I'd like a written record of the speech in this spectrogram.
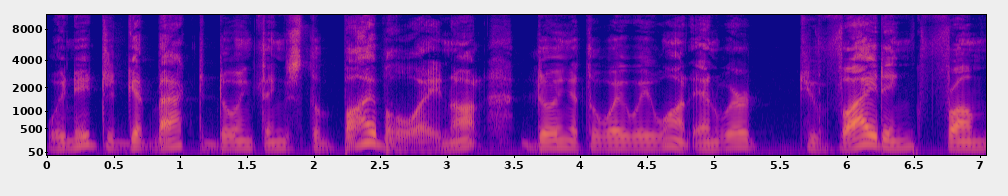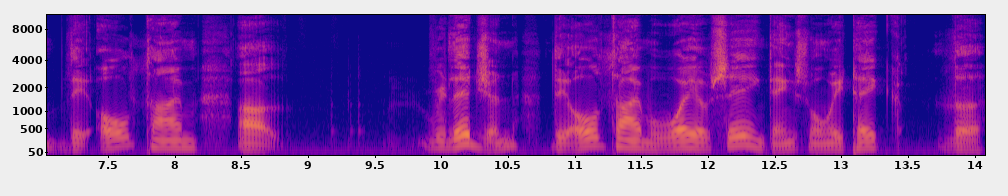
We need to get back to doing things the Bible way, not doing it the way we want. And we're dividing from the old time uh, religion, the old time way of seeing things when we take the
